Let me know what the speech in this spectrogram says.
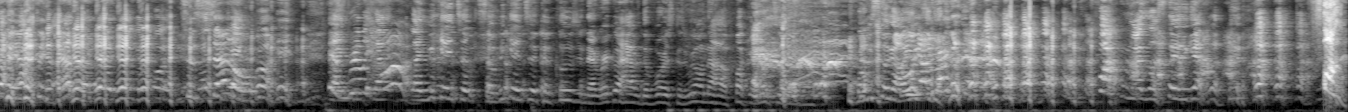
things together to settle. It's really like, hard. Like we came to, so we came to a conclusion that we're gonna have a divorce because we don't know how to fucking work together, but we still gotta work gotta together. Fuck, we might as well stay together. Fuck. Fuck.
